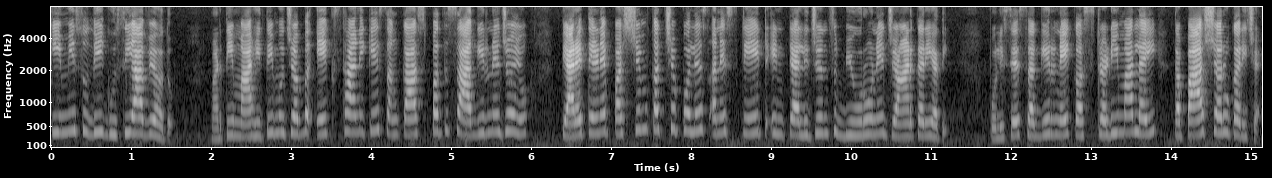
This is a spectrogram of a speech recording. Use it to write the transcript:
કિમી સુધી ઘૂસી આવ્યો હતો. મળતી માહિતી મુજબ, એક સ્થાનિકે શંકાસ્પદ સાગીરને જોયો, ત્યારે તેણે પશ્ચિમ કચ્છ પોલીસ અને સ્ટેટ ઇન્ટેલિજન્સ બ્યુરોને જાણ કરી હતી. પોલીસે સગીરને કસ્ટડીમાં લઈ તપાસ શરૂ કરી છે.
